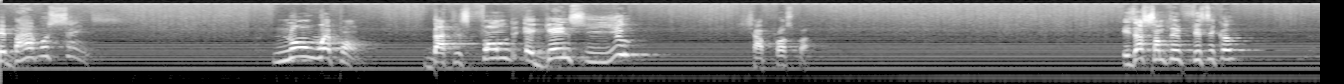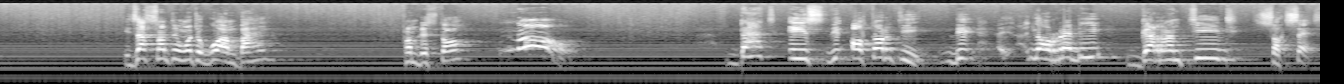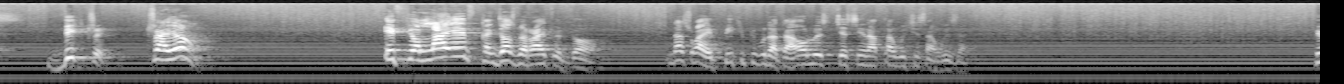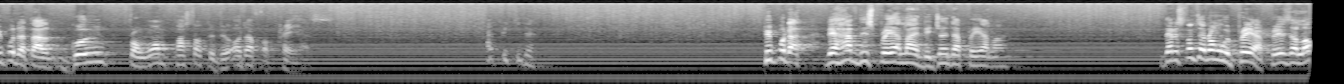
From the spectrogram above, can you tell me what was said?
The Bible says, no weapon that is formed against you shall prosper. Is that something physical? Is that something you want to go and buy from the store? No. That is the authority. The, you're already guaranteed success, victory, triumph. If your life can just be right with God. That's why I pity people that are always chasing after witches and wizards. People that are going from one pastor to the other for prayers. I pity them. People that they have this prayer line, they join that prayer line. There is nothing wrong with prayer, praise the Lord.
